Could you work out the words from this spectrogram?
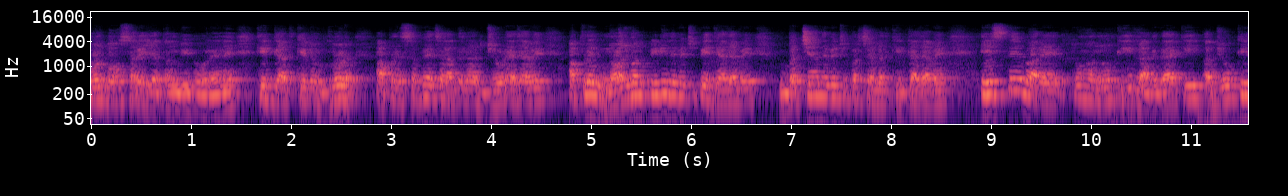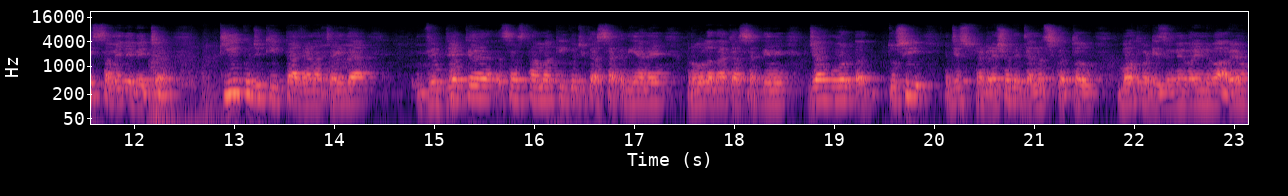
ਹੁਣ ਬਹੁਤ ਸਾਰੇ ਯਤਨ ਵੀ ਹੋ ਰਹੇ ਨੇ ਕਿ ਗੱਤਕੇ ਨੂੰ ਮੁੜ ਆਪਣੇ ਸੱਭਿਆਚਾਰ ਦੇ ਨਾਲ ਜੋੜਿਆ ਜਾਵੇ, ਆਪਣੇ ਨੌਜਵਾਨ ਪੀੜ੍ਹੀ ਦੇ ਵਿੱਚ ਭੇਜਿਆ ਜਾਵੇ, ਬੱਚਿਆਂ ਦੇ ਵਿੱਚ ਪ੍ਰਚਲਿਤ ਕੀਤਾ ਜਾਵੇ। ਇਸ ਦੇ ਬਾਰੇ ਤੁਹਾਨੂੰ ਕੀ ਲੱਗਦਾ ਹੈ ਕਿ ਅਜੋਕੇ ਸਮੇਂ ਦੇ ਵਿੱਚ ਕੀ ਕੁਝ ਕੀਤਾ ਜਾਣਾ ਚਾਹੀਦਾ ਹੈ? ਵਿਦਿਅਕ ਸੰਸਥਾਵਾਂ ਕੀ ਕੁਝ ਕਰ ਸਕਦੀਆਂ ਨੇ ਰੋਲ ਅਦਾ ਕਰ ਸਕਦੀਆਂ ਨੇ? ਜਾਂ ਹੋਰ ਤੁਸੀਂ ਜਿਸ ਫੈਡਰੇਸ਼ਨ ਦੇ ਜਨਰਲ ਸਕੱਤਰ ਹੋ, ਬਹੁਤ ਵੱਡੀ ਜ਼ਿੰਮੇਵਾਰੀ ਨਿਭਾ ਰਹੇ ਹੋ।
